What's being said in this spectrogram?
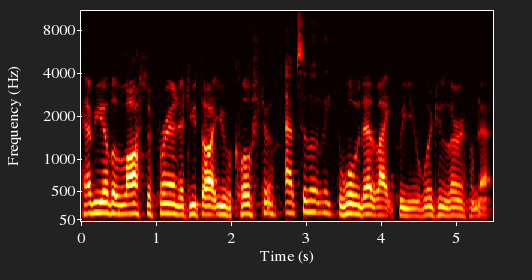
Have you ever lost a friend that you thought you were close to? absolutely. And what was that like for you? What did you learn from that?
